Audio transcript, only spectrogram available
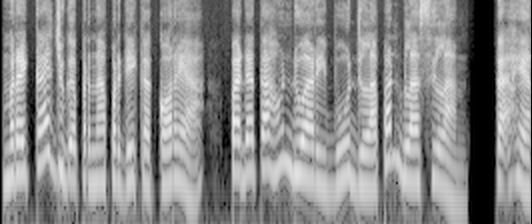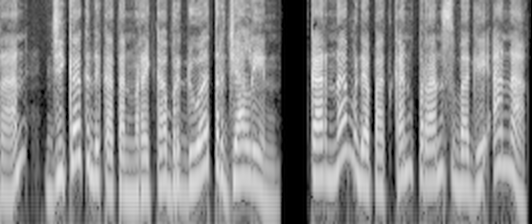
Mereka juga pernah pergi ke Korea pada tahun 2018 silam. Tak heran jika kedekatan mereka berdua terjalin karena mendapatkan peran sebagai anak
